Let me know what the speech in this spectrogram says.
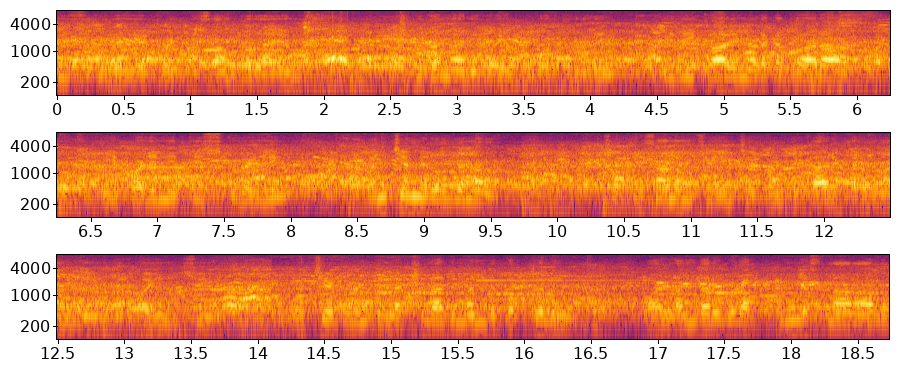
తీసుకువెళ్ళేటువంటి సాంప్రదాయం అద్భుతంగా నిర్వహించబోతున్నది. ఇది కాలినడక ద్వారా ఈ పడిని తీసుకువెళ్ళి పంచమి రోజున చక్రస్నానం చేయించేటువంటి కార్యక్రమాన్ని నిర్వహించి వచ్చేటువంటి లక్షలాది మంది భక్తులు వాళ్ళందరూ కూడా పుణ్యస్నానాలు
